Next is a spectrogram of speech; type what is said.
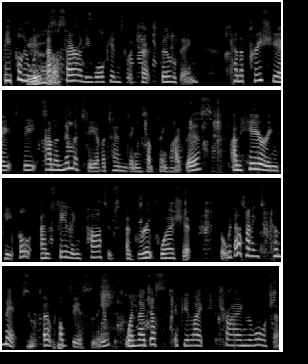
People who wouldn't necessarily walk into a church building can appreciate the anonymity of attending something like this and hearing people and feeling part of a group worship, but without having to commit, uh, obviously, when they're just, if you like, trying the water.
